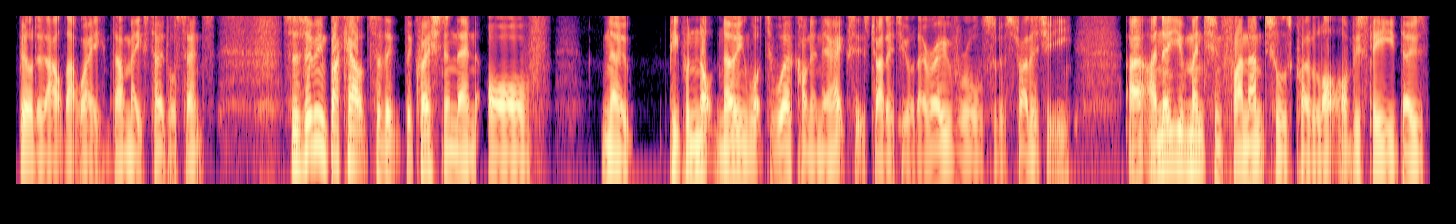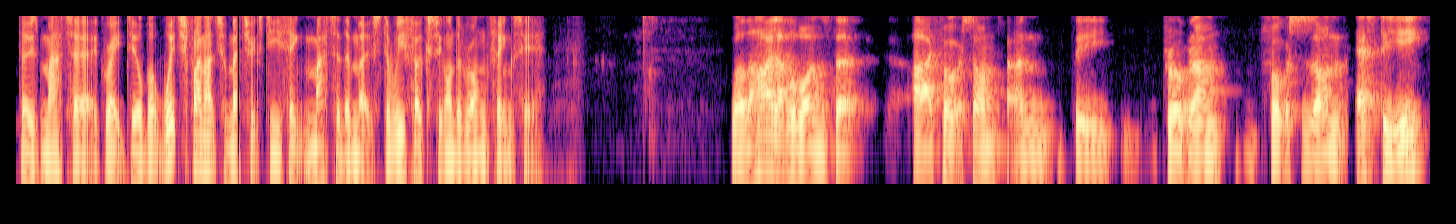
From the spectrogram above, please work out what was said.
build it out that way, that makes total sense. So zooming back out to the, the question then of, you know, people not knowing what to work on in their exit strategy or their overall sort of strategy. Uh, I know you've mentioned financials quite a lot. Obviously, those those matter a great deal. But which financial metrics do you think matter the most? Are we focusing on the wrong things here? Well, the high level ones that I focus on, and the program focuses on SDE,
